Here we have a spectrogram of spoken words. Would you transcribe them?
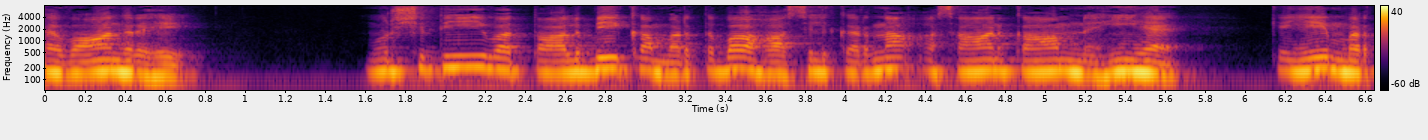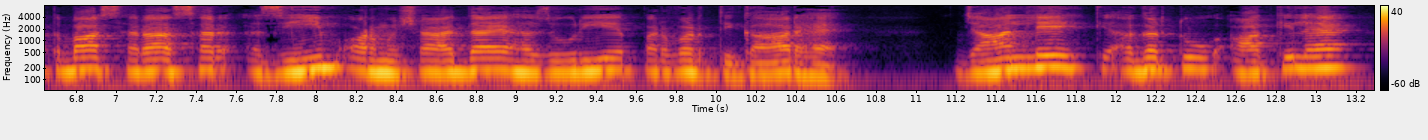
حیوان رہے۔ مرشدی و طالبی کا مرتبہ حاصل کرنا آسان کام نہیں ہے کہ یہ مرتبہ سراسر عظیم اور مشاہدہ حضوری پروردگار ہے۔ جان لے کہ اگر تو عاقل ہے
